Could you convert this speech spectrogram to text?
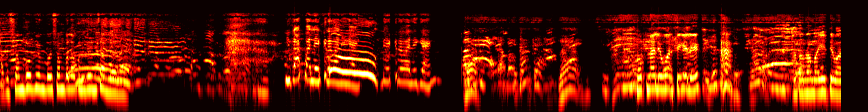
आता शंभू बिंबू शंभूला पण घेऊन चालले होते ही दाखवा लेकरवाली गँग. लेकरवाली गँग. स्वप्नाली वरती गेले. आता दमा येते वा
